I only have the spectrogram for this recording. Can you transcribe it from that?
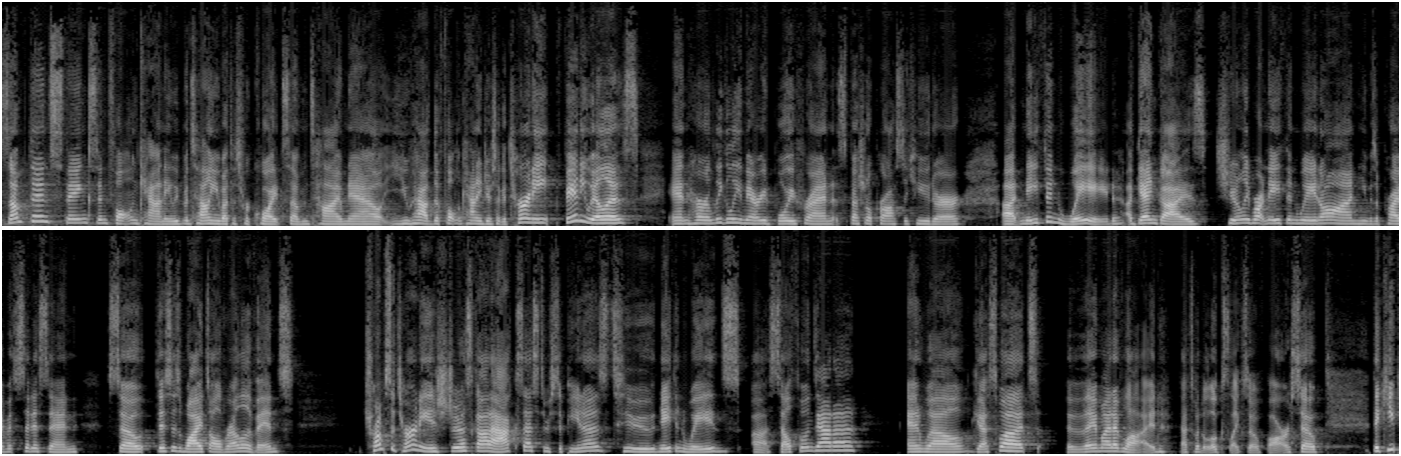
Something stinks in Fulton County. We've been telling you about this for quite some time now. You have the Fulton County District Attorney, Fani Willis, and her legally married boyfriend, special prosecutor, uh, Nathan Wade. Again, guys, she only brought Nathan Wade on. He was a private citizen. So this is why it's all relevant. Trump's attorneys just got access through subpoenas to Nathan Wade's uh, cell phone data. And well, guess what? They might have lied. That's what it looks like so far. So they keep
